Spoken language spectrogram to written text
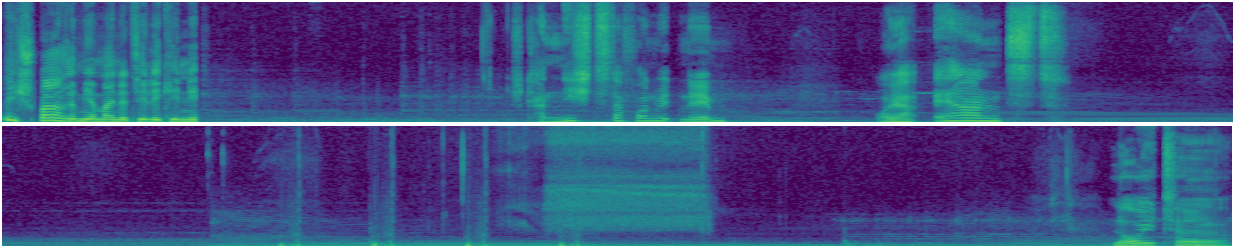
Ich spare mir meine Telekine... Ich kann nichts davon mitnehmen. Euer Ernst? Leute.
